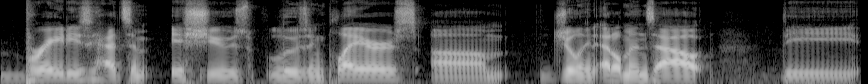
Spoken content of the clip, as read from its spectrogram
Brady's had some issues losing players. Um, Julian Edelman's out. The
